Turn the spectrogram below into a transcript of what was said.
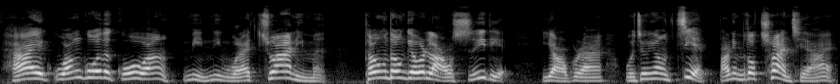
海王国的国王命令我来抓你们，通通给我老实一点，要不然我就用剑把你们都串起来。”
